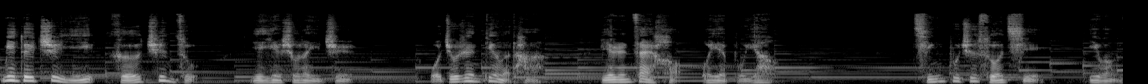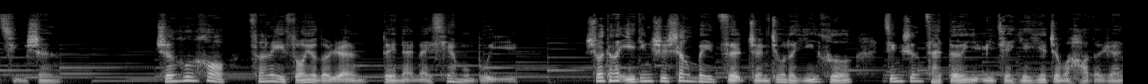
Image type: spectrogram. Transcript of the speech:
面对质疑和劝阻，爷爷说了一句：“我就认定了他，别人再好我也不要。”情不知所起，一往情深。成婚后，村里所有的人对奶奶羡慕不已，说她一定是上辈子拯救了银河，今生才得以遇见爷爷这么好的人。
